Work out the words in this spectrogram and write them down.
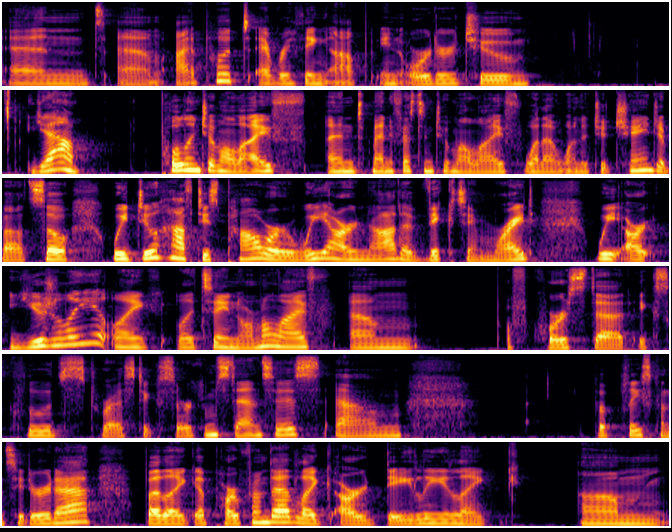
and um, I put everything up in order to, yeah, pull into my life and manifest into my life what I wanted to change about. So we do have this power. We are not a victim, right? We are usually like let's say normal life um of course that excludes drastic circumstances. Um but please consider that. But like apart from that, like our daily like um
